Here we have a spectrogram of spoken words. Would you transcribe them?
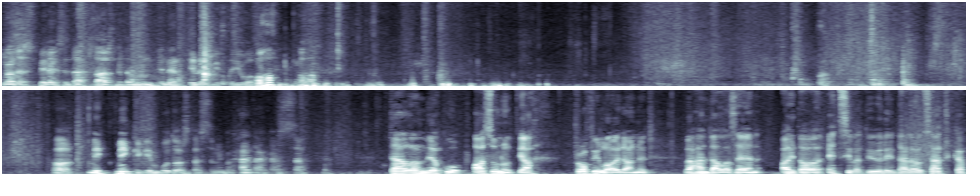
Jotes, pidätkö taas tätä mun ener- energistä juomaa? Oho. Oho. Oh, Mik- Mikkikin putosi tässä niinku hätäkässä. Täällä on joku asunut ja profiloidaan nyt vähän tällaiseen aitoa etsivä tyyliin. Täällä on sätkä,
